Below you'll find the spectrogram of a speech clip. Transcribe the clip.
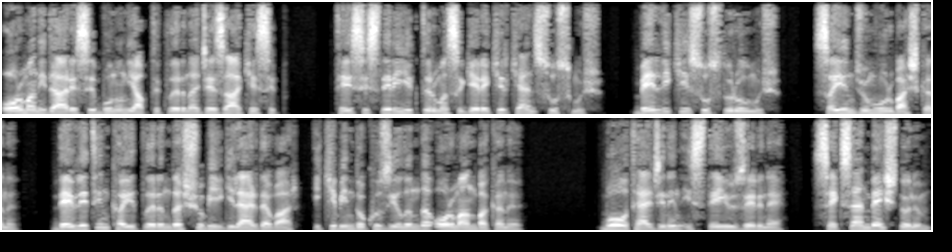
Orman idaresi bunun yaptıklarına ceza kesip, tesisleri yıktırması gerekirken susmuş. Belli ki susturulmuş. Sayın Cumhurbaşkanı, devletin kayıtlarında şu bilgiler de var, 2009 yılında Orman Bakanı, bu otelcinin isteği üzerine, 85 dönüm,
